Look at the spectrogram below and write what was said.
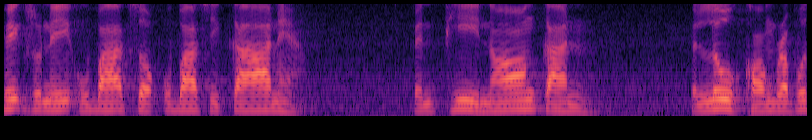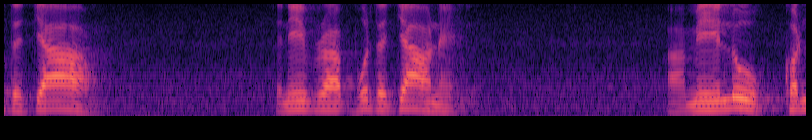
ภิกษุณีอุบาสกอุบาสิกาเนี่ยเป็นพี่น้องกัน เป็นลูกของพระพุทธเจ้าทีนี้พระพุทธเจ้าเนี่ยมีลูกคน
